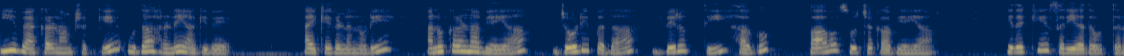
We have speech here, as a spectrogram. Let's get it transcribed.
ಈ ವ್ಯಾಕರಣಾಂಶಕ್ಕೆ ಉದಾಹರಣೆಯಾಗಿವೆ. ಆಯ್ಕೆಗಳನ್ನ ನೋಡಿ. ಅನುಕರಣ ವ್ಯಯ ಜೋಡಿ ಪದ ದ್ವಿರುಕ್ತಿ ಹಾಗೂ ಭಾವಸೂಚಕ ವ್ಯಯ ಇದಕ್ಕೆ ಸರಿಯಾದ ಉತ್ತರ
